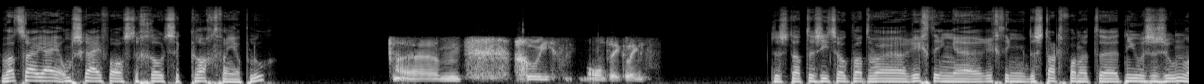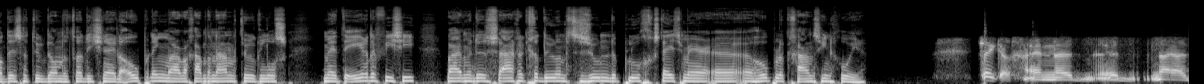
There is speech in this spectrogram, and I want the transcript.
Wat zou jij omschrijven als de grootste kracht van jouw ploeg? Um, groei, ontwikkeling. Dus dat is iets ook wat we richting, uh, richting de start van het, uh, het, nieuwe seizoen. Want dit is natuurlijk dan de traditionele opening. Maar we gaan daarna natuurlijk los met de Eredivisie. Waar we dus eigenlijk gedurende het seizoen de ploeg steeds meer uh, hopelijk gaan zien groeien. Zeker. En nou ja,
